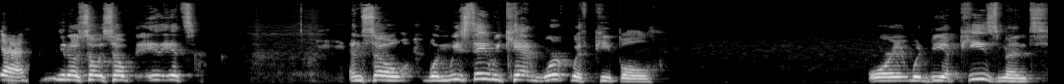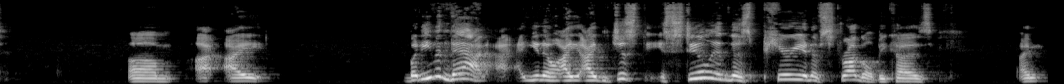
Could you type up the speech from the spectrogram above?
yeah. you know, so so it, it's, and so when we say we can't work with people, or it would be appeasement, um, I, I but even that, I, you know, I, I'm just still in this period of struggle because I'm.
